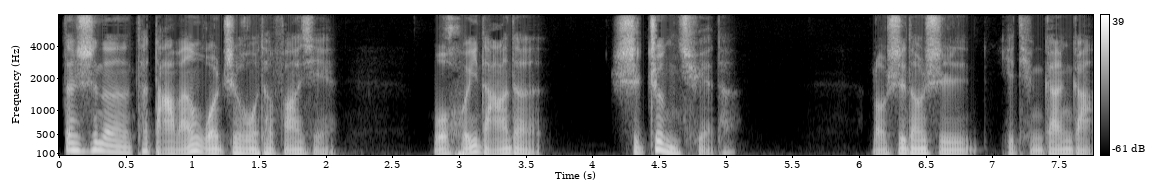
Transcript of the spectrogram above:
但是呢，他打完我之后，他发现我回答的是正确的。老师当时也挺尴尬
